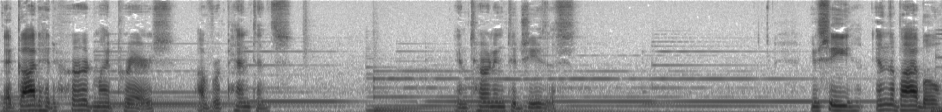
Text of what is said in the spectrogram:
that God had heard my prayers of repentance and turning to Jesus. You see, in the Bible,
